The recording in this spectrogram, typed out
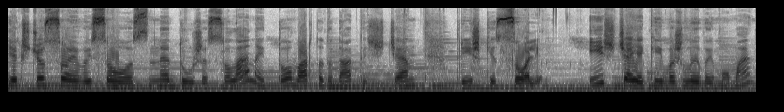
Якщо соєвий соус не дуже солений, то варто додати ще трішки солі. І ще який важливий момент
